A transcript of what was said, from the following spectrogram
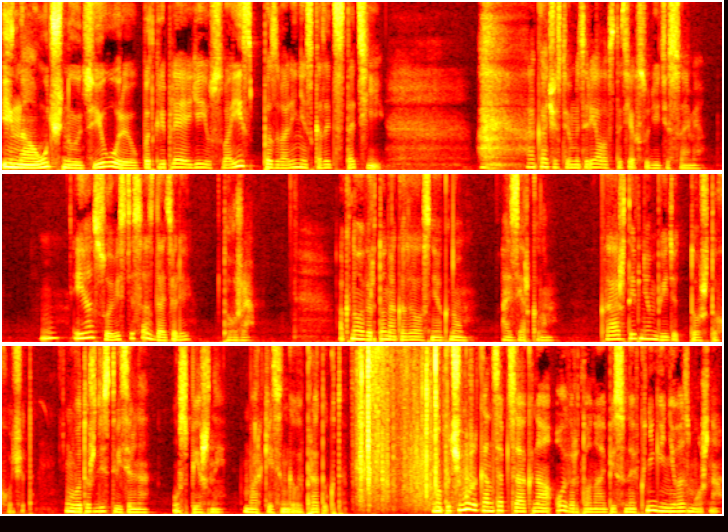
и научную теорию, подкрепляя ею свои, с позволения сказать, статьи. О качестве материала в статьях судите сами. И о совести создателей тоже. Окно Авертона оказалось не окном, а зеркалом. Каждый в нем видит то, что хочет. Вот уж действительно успешный маркетинговый продукт. Но почему же концепция окна Овертона, описанная в книге, невозможна?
